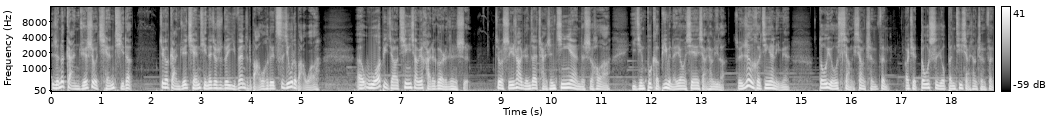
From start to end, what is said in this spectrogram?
人的感觉是有前提的，这个感觉前提呢，就是对 event 的把握和对刺激物的把握啊。呃，我比较倾向于海德格尔的认识，就实际上人在产生经验的时候啊，已经不可避免的要用先验想象力了，所以任何经验里面都有想象成分。而且都是有本体想象成分。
